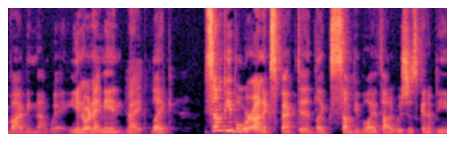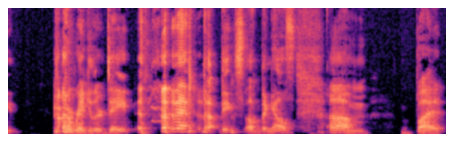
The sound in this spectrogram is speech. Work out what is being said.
vibing that way. You know what I mean? Right. Like some people were unexpected. Like some people I thought it was just going to be a regular date and it ended up being something else. Um, but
